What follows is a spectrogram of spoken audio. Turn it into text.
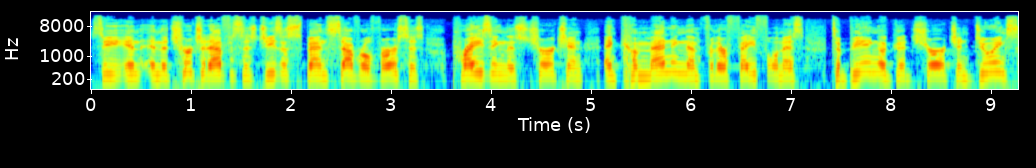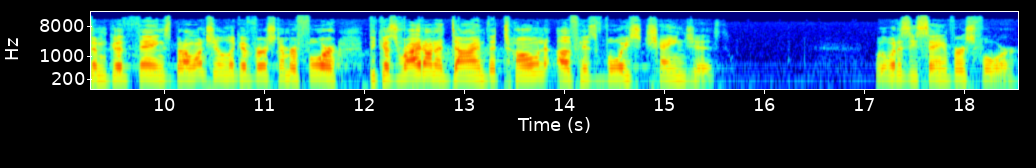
See, in, in the church at Ephesus, Jesus spends several verses praising this church and, and commending them for their faithfulness to being a good church and doing some good things. But I want you to look at verse number four because right on a dime, the tone of his voice changes. Well, what does he say in verse four?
